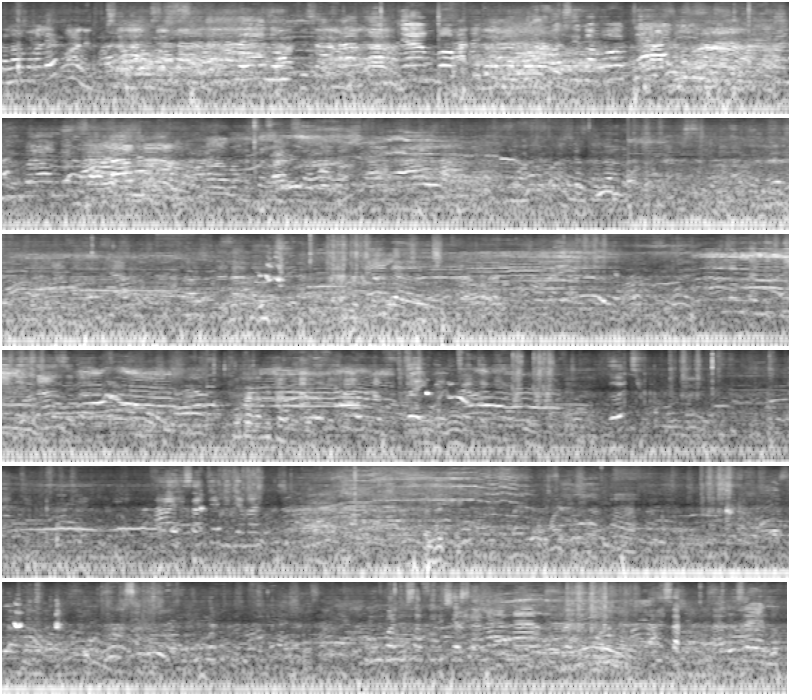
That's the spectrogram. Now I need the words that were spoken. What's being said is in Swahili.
Salamu alaikum. Wa alaikum salam. they've been treating you? Good? Thank you. Haya, asanteni jamani. Mungu atusafirishe salama. Asante zenu.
